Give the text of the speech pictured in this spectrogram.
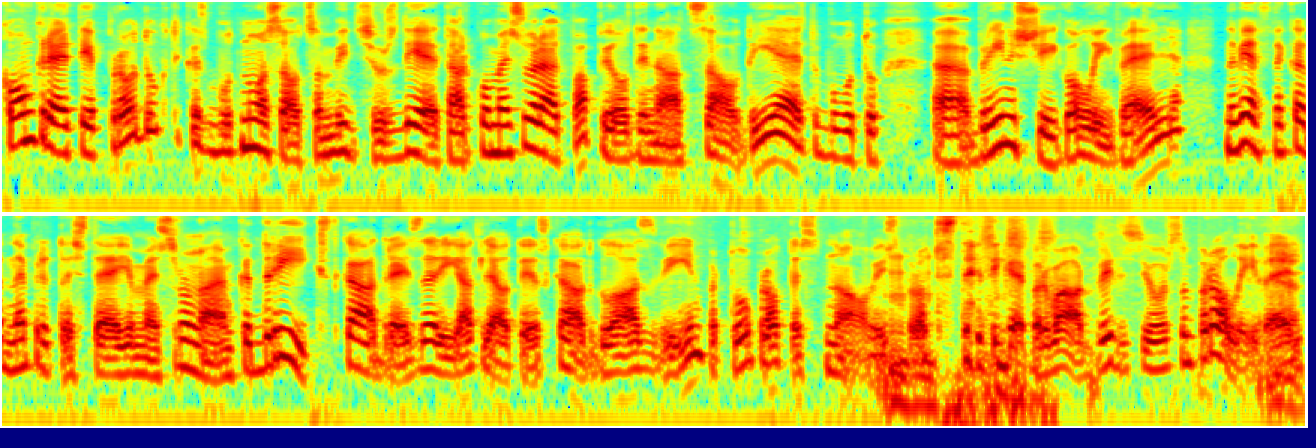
konkrētie produkti, kas būtu nosaucami vidusjūras diētā, ar ko mēs varētu papildināt savu diētu, būtu uh, brīnišķīga olīveļa. Neviens nekad neprotestēja, ja mēs runājam, ka drīkst kādreiz arī atļauties kādu glāzi vīnu, par to protestu nav. Visi protestē tikai par vārdu vidusjūras un par olīveļu.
